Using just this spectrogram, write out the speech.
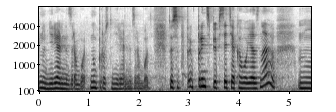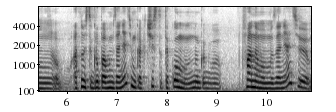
ну, нереально заработать, ну, просто нереально заработать. То есть, в принципе, все те, кого я знаю, относятся к групповым занятиям как чисто такому, ну, как бы фановому занятию,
